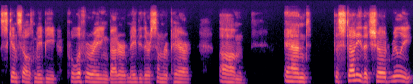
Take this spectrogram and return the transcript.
skin cells may be proliferating better. Maybe there's some repair. Um, and the study that showed really,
